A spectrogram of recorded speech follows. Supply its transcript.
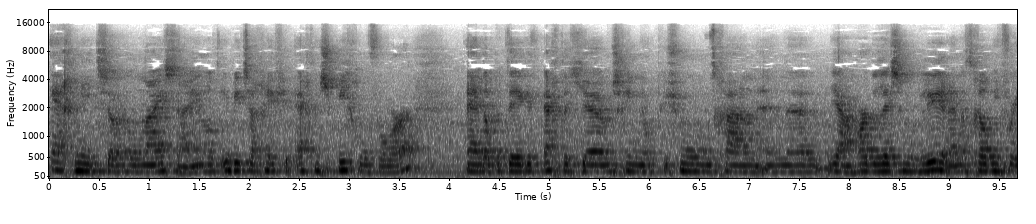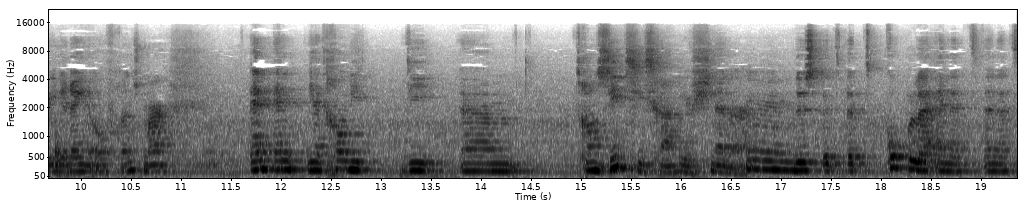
echt niet zo heel nice zijn. Want Ibiza geeft je echt een spiegel voor. En dat betekent echt dat je misschien op je smol moet gaan en eh, ja, harde lessen moet leren. En dat geldt niet voor iedereen overigens. Maar en, en ja, gewoon die, die ehm, transities gaan hier sneller. Dus het, het koppelen en het, en het,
